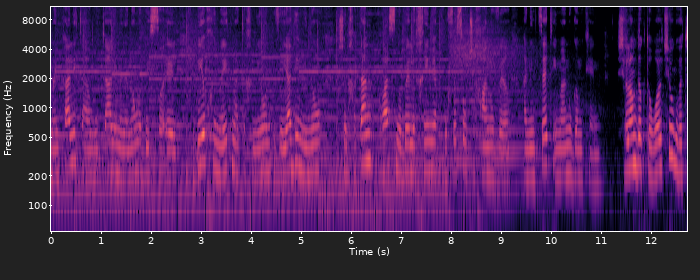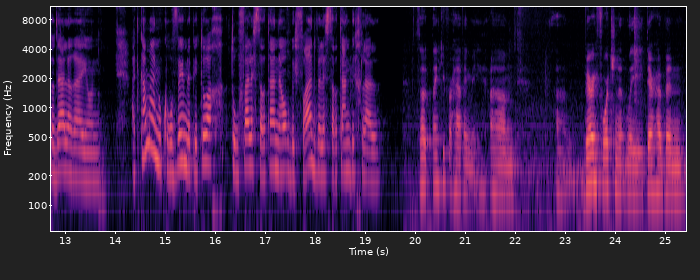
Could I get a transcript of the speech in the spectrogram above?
מנכ"לית העמותה למלנומה בישראל, ביוכימאית מהטכניון ויד ימינו של חתן פרס נובל לכימיה פרופסור צ'חנובר, הנמצאת עמנו גם כן. שלום דוקטור וולצ'וק ותודה על הריאיון. עד כמה אנו קרובים לפיתוח תרופה לסרטן העור בפרט ולסרטן בכלל? So thank you for having me. Um, uh, very fortunately, there have been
